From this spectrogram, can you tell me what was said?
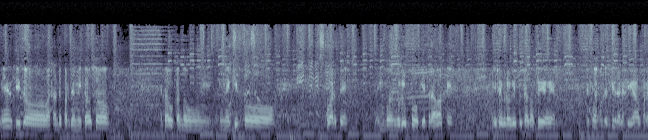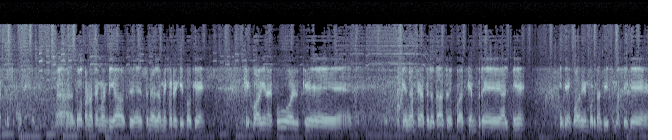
bien, se hizo bastante partido amistoso, está buscando un, un equipo fuerte, un buen grupo que trabaje, y yo creo que eso se ha conseguido bien. ¿Qué podemos decir del Envigado para el próximo Ah, todos conocemos Envigado, es, es uno de los mejores equipos que, que juega bien al fútbol, que, que no pega pelotazos, juega siempre al pie y tiene jugadores importantísimos, así que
